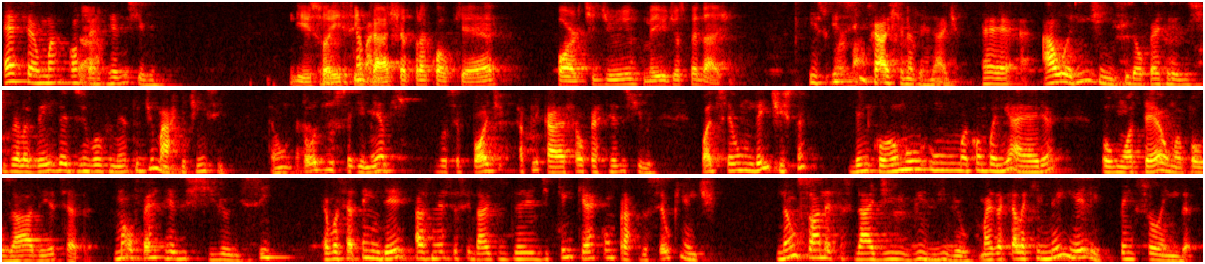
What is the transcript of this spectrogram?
Essa é uma tá. oferta tá. irresistível. Isso aí se encaixa para qualquer porte de meio de hospedagem. Isso, isso se encaixa, na verdade. É, a origem em si da oferta irresistível ela veio do desenvolvimento de marketing em si. Então, tá. todos os segmentos você pode aplicar essa oferta irresistível. Pode ser um dentista, bem como uma companhia aérea ou um hotel, uma pousada e etc. Uma oferta irresistível em si é você atender às necessidades de, de quem quer comprar, do seu cliente. Não só a necessidade visível, mas aquela que nem ele pensou ainda.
